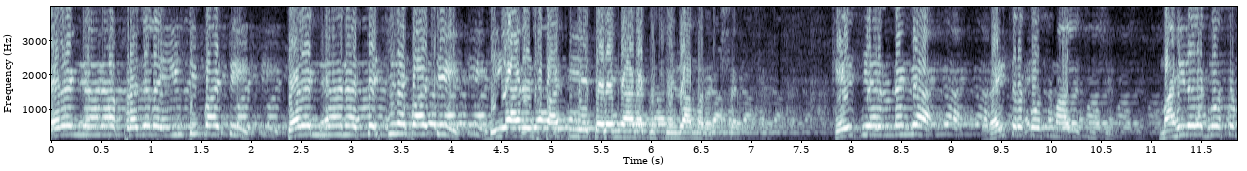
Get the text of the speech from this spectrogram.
తెలంగాణ ప్రజల ఇంటి పార్టీ తెలంగాణ తెచ్చిన పార్టీ బీఆర్ఎస్ పార్టీయే తెలంగాణకు శ్రీరామ రక్ష. కేసీఆర్ ఉండగా రైతుల కోసం ఆలోచించింది మహిళల కోసం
